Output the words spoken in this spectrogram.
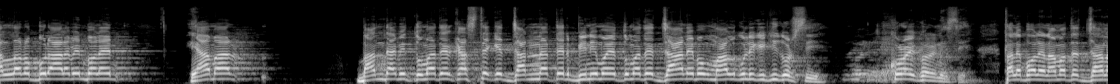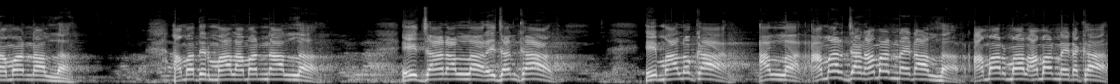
আল্লাহ রব্বুল আলমিন বলেন, হে আমার বান্দা, আমি তোমাদের কাছ থেকে জান্নাতের বিনিময়ে তোমাদের জান এবং মালগুলিকে কি করছি? ক্রয় করে নিছি। তাহলে বলেন, আমাদের জান আমার না আল্লাহ আমাদের মাল আমার না আল্লাহ এই জান আল্লাহর? এই জান কার? এই মালও কার? আল্লাহর। আমার জান আমার না, এটা আল্লাহর। আমার মাল আমার না, এটা কার?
